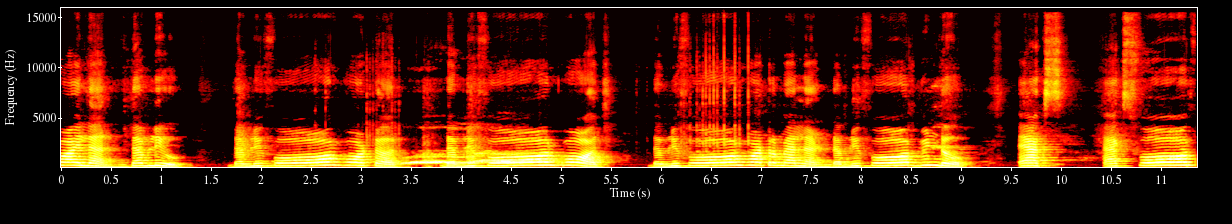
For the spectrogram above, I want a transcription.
violin W W for water W for watch W for watermelon W for window X X for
